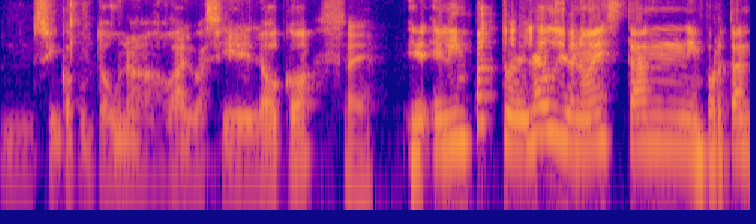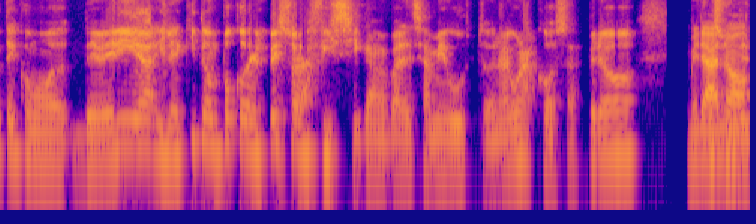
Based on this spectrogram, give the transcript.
5.1 o algo así loco. Sí el impacto del audio no es tan importante como debería y le quita un poco de peso a la física, me parece, a mi gusto, en algunas cosas. Pero. Mira, no,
